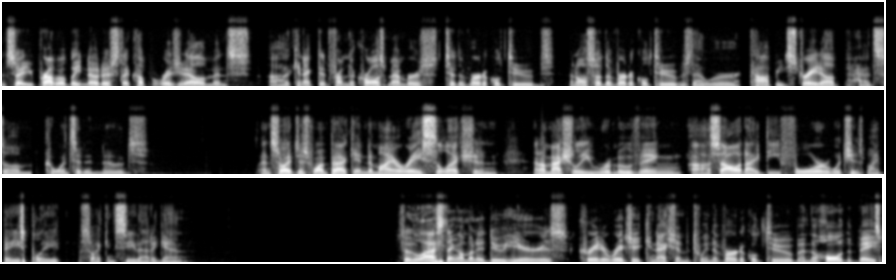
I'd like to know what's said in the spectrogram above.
And so you probably noticed a couple rigid elements uh, connected from the cross members to the vertical tubes, and also the vertical tubes that were copied straight up had some coincident nodes. And so I just went back into my array selection and I'm actually removing uh, solid ID 4, which is my base plate, so I can see that again. So the last thing I'm going to do here is create a rigid connection between the vertical tube and the hole of the base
